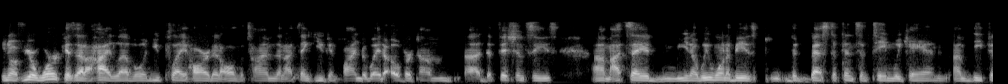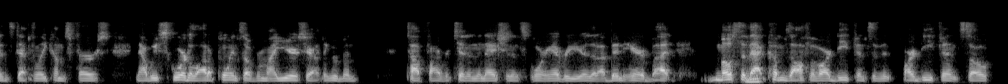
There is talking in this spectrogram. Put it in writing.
you know, if your work is at a high level and you play hard at all the time, then I think you can find a way to overcome uh, deficiencies. Um, I'd say, you know, we want to be as, the best defensive team we can. Um, defense definitely comes first. Now we've scored a lot of points over my years here. I think we've been top five or ten in the nation in scoring every year that I've been here, but most of mm-hmm. that comes off of our defensive our defense. So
